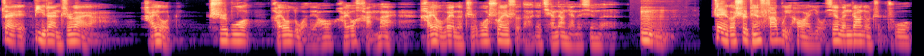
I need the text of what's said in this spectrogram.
在 B 站之外啊，还有吃播，还有裸聊，还有喊麦，还有为了直播摔死的，就前两年的新闻。嗯，这个视频发布以后啊，有些文章就指出，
